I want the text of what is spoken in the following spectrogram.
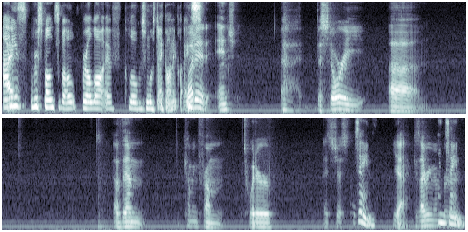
I- Annie's responsible for a lot of Clove's most iconic lines. What did inch uh, the story um of them coming from Twitter? It's just Insane, yeah, because I remember insane.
